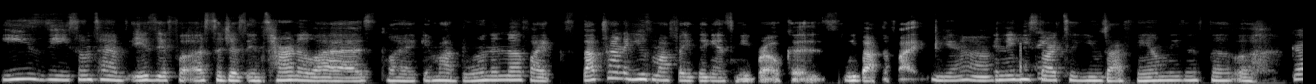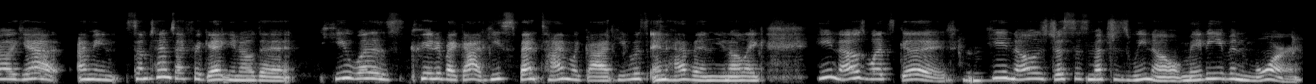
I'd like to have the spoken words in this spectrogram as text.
easy sometimes is it for us to just internalize like, am I doing enough? Like stop trying to use my faith against me, bro, because we about to fight. Yeah. And then he start to use our families and stuff. Ugh. Girl, yeah. I mean, sometimes I forget, you know, that he was created by God. He spent time with God. He was in heaven, you know, like he knows what's good. Mm-hmm. He knows just as much as we know, maybe even more.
